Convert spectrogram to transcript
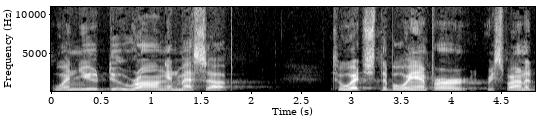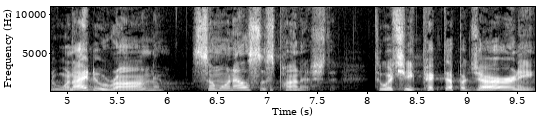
when you do wrong and mess up? To which the boy emperor responded, When I do wrong, someone else is punished. To which he picked up a jar and he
